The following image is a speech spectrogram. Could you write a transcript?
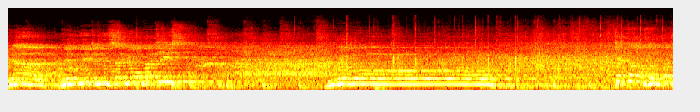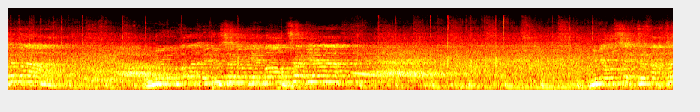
Bien, numéro 8, nous saluons Baptiste. Numéro 14, Benjamin. Numéro 20, et nous saluons également Fabien. Numéro 7, Martin.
